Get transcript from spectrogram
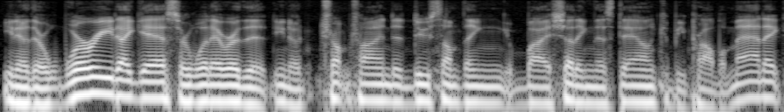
you know, they're worried, I guess, or whatever, that, you know, Trump trying to do something by shutting this down could be problematic.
